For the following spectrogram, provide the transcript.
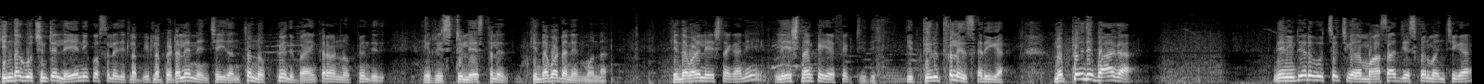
కింద కూర్చుంటే లేనికి వస్తలేదు ఇట్లా ఇట్లా పెట్టలేను నేను. చెయ్యి ఇదంతా నొప్పి ఉంది భయంకరమైన నొప్పి ఉంది ఇది. ఈ రిస్ట్ లేస్తలేదు. కింద పడ్డా నేను మొన్న. కింద పడి లేచినా గానీ లేచినాక ఎఫెక్ట్ ఇది. ఇది తిరుగుతలేదు సరిగా. నొప్పి ఉంది బాగా. నేను ఇంటిలో కూర్చోచ్చు కదా మసాజ్ చేసుకుని మంచిగా.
